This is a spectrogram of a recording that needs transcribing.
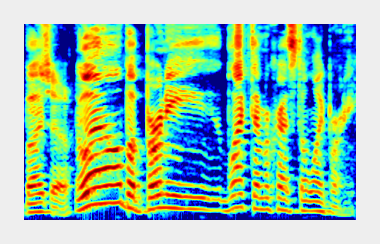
but so well, but Bernie, black Democrats don't like Bernie.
